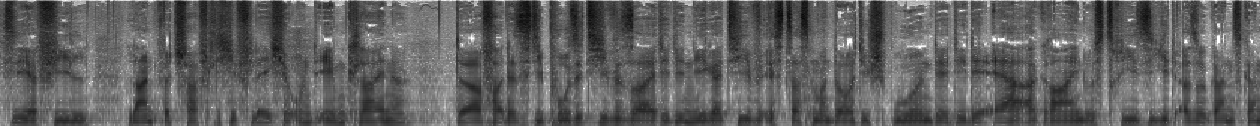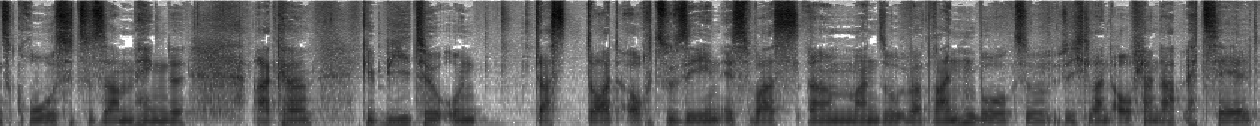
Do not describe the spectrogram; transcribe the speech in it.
sehr viel landwirtschaftliche Fläche und eben kleine Dörfer. Das ist die positive Seite. Die negative ist, dass man dort die Spuren der DDR-Agrarindustrie sieht, also ganz, ganz große zusammenhängende Ackergebiete und dass dort auch zu sehen ist, was ähm, man so über Brandenburg, so sich Land auf Land ab erzählt,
